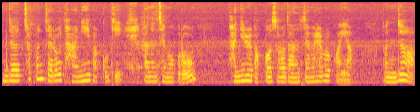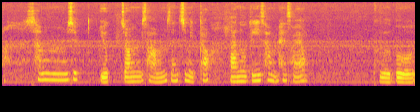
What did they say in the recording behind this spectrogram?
먼저 첫 번째로 단위 바꾸기 라는 제목으로 단위를 바꿔서 나눗셈을 해볼 거예요. 먼저 36.3cm 나누기 3 해서요. 그 뭐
